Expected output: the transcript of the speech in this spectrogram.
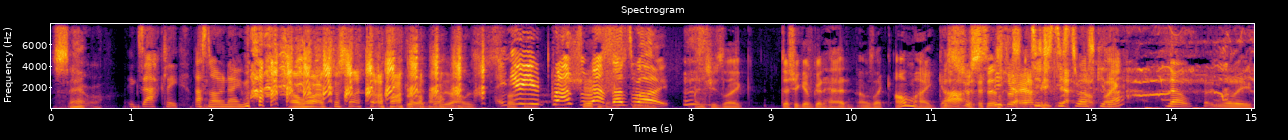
Sarah. Exactly. That's not a name. Oh right, I was just saying. Oh good. but I was. I knew you'd grasp her up. That's why. And she's like, "Does she give good head?" I was like, "Oh my god!" This your sister. Did your sister ask you that? No. I didn't really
